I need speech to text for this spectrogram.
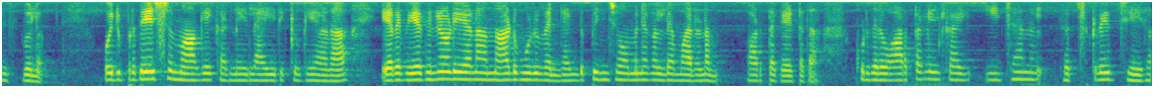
മിസ്ബുലും. ഒരു പ്രദേശമാകെ കണ്ണീരിലായിരിക്കുകയാണ് ഏറെ വേദനയോടെയാണ് നാട് മുഴുവൻ രണ്ട് പിഞ്ചോമനകളുടെ മരണം വാർത്ത കേട്ടത്. കൂടുതൽ വാർത്തകൾക്കായി ഈ ചാനൽ സബ്സ്ക്രൈബ് ചെയ്യുക.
